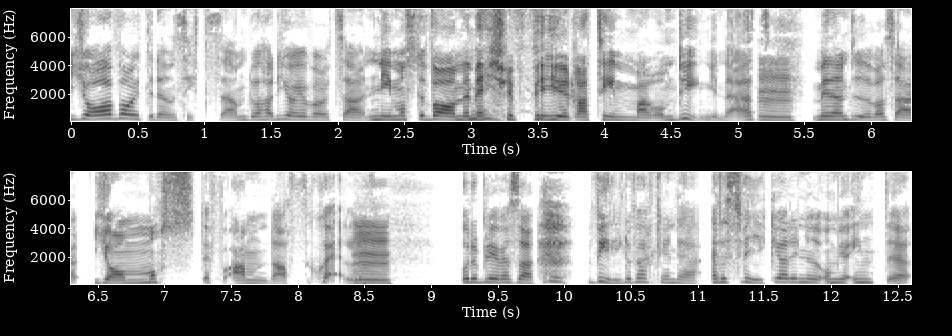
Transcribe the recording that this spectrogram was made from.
jag varit i den sitsen då hade jag ju varit så här, ni måste vara med mig 24 timmar om dygnet. Mm. Medan du var så här, jag måste få andas själv. Mm. Och då blev jag så här, vill du verkligen det? Eller sviker jag dig nu om jag inte,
